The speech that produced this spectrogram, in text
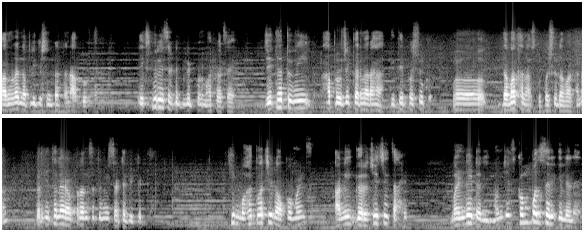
ऑनलाईन अप्लिकेशन करताना अपलोड करा. एक्सपिरियन्स सर्टिफिकेट पण महत्त्वाचं आहे. जिथे तुम्ही हा प्रोजेक्ट करणार आहात तिथे पशु दवाखाना असतो पशु दवाखाना. तर तिथल्या डॉक्टरांचं तुम्ही सर्टिफिकेट घ्या. ही महत्त्वाची डॉक्युमेंट्स आणि गरजेचेच आहेत. मॅन्डेटरी म्हणजेच कंपल्सरी केलेले आहे.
